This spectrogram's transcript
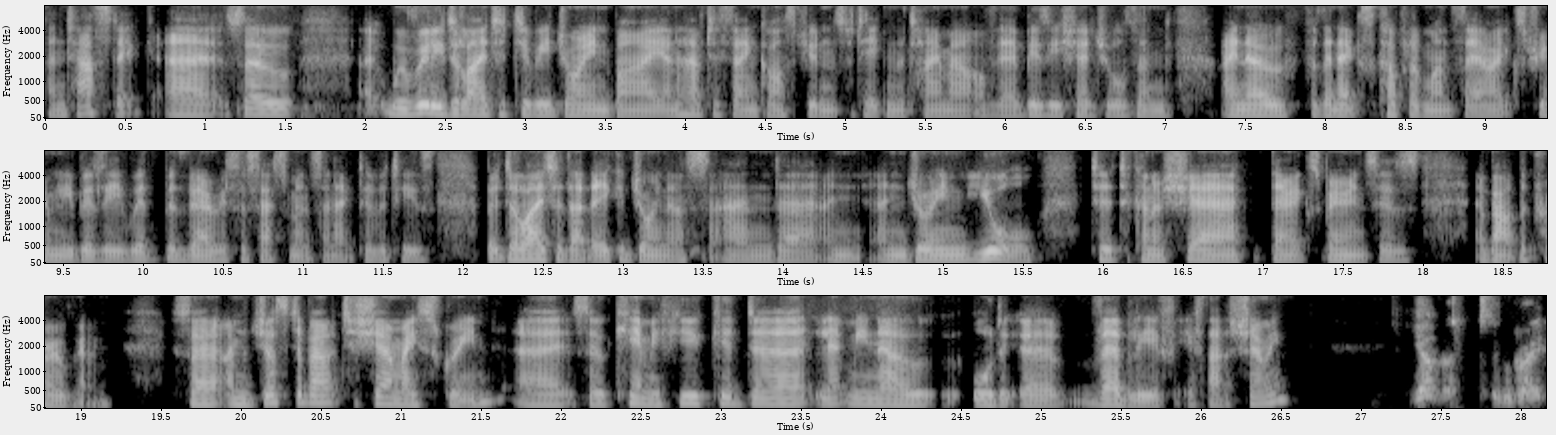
Fantastic. Uh, so uh, we're really delighted to be joined by, and I have to thank our students for taking the time out of their busy schedules. And I know for the next couple of months, they are extremely busy with, with various assessments and activities, but delighted that they could join us and, uh, and, and join you all to, to kind of share their experiences about the program. So I'm just about to share my screen. Uh, so Kim, if you could uh, let me know verbally if, if that's showing. Yep, that's been great.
